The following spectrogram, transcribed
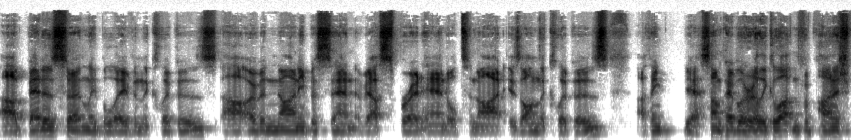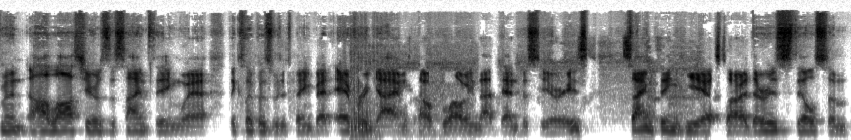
Uh, bettors certainly believe in the Clippers. Uh, over 90% of our spread handle tonight is on the Clippers. I think, yeah, some people are really glutton for punishment. Uh, last year was the same thing where the Clippers were just being bet every game. Were blowing that Denver series. Same thing here. So there is still some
